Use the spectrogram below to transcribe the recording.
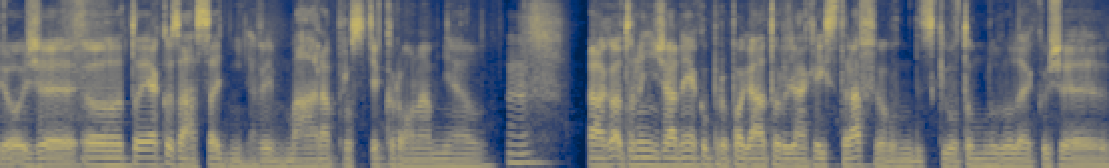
jo, že uh, to je jako zásadní, nevím, Mára prostě Krona měl, mm. a to není žádný jako propagátor nějakých strav, jo, on vždycky o tom mluvil, jako že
